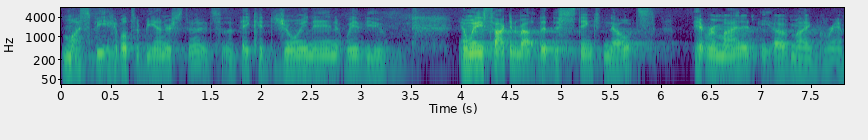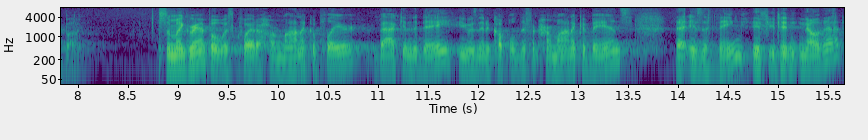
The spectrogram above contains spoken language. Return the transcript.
must be able to be understood so that they could join in with you. And when he's talking about the distinct notes, it reminded me of my grandpa. So, my grandpa was quite a harmonica player back in the day. He was in a couple different harmonica bands. That is a thing, if you didn't know that.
